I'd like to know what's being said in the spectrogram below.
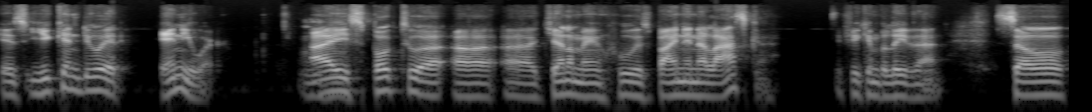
is you can do it anywhere. Mm-hmm. I spoke to a, a, a, gentleman who is buying in Alaska, if you can believe that. So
